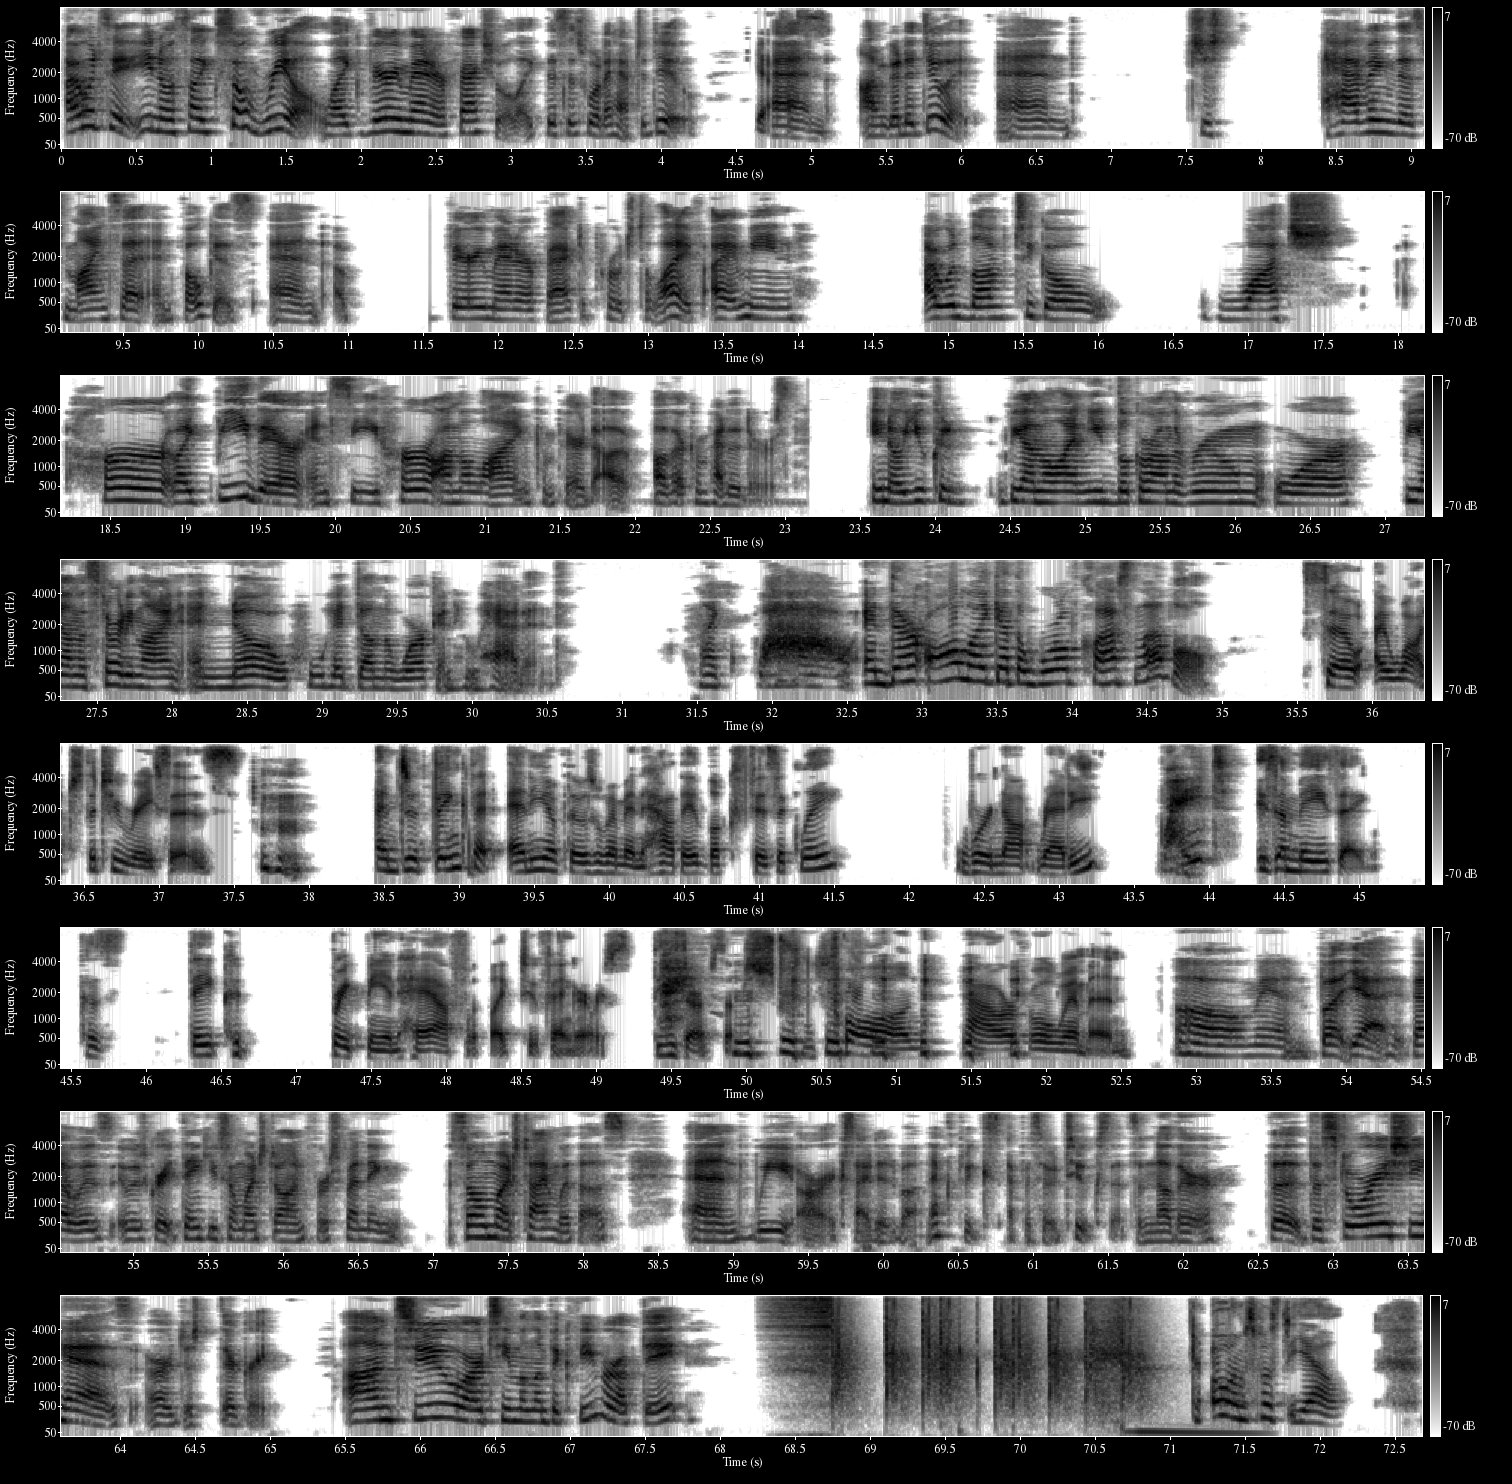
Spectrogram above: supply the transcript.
I would say, you know, it's like so real, like very matter of factual. Like this is what I have to do. Yes. and I'm going to do it. And just having this mindset and focus and a very matter of fact approach to life. I mean, I would love to go watch her, like, be there and see her on the line compared to other, competitors. You know, you could be on the line, you'd look around the room or be on the starting line and know who had done the work and who hadn't. Like, wow. And they're all like at the world class level. so I watched the two races, hmm and to think that any of those women, how they look physically, were not ready Right? is amazing. Because they could break me in half with like two fingers. These are some strong, powerful women. Oh man. But yeah, that was it was great. Thank you so much, Dawn, for spending so much time with us. And we are excited about next week's episode too, because that's another the the stories she has are just they're great. On to our Team Olympic Fever update. Oh, I'm supposed to yell.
